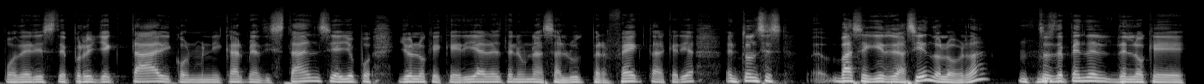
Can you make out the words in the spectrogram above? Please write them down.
poder este, proyectar y comunicarme a distancia, yo, yo lo que quería era tener una salud perfecta, quería, entonces eh, va a seguir haciéndolo, ¿verdad? Entonces depende de lo que,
